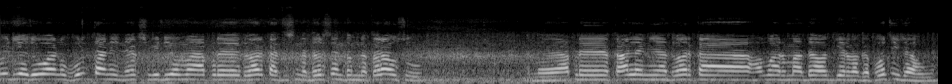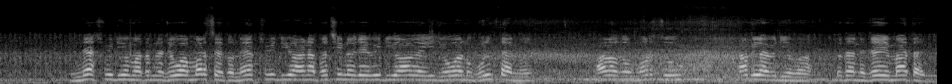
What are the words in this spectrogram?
વીડિયો જોવાનું ભૂલતા નહીં. નેક્સ્ટ વિડીયોમાં આપણે દ્વારકાધીશના દર્શન તમને કરાવશું. અને આપણે કાલે ત્યાં દ્વારકા સવારમાં દસ અગિયાર વાગે પહોંચી જાઉં નેક્સ્ટ વિડીયોમાં તમને જોવા મળશે. તો નેક્સ્ટ વીડિયો આના પછીનો જે વીડિયો આવે એ જોવાનું ભૂલતા નહીં. હાલો તો મળશું આગલા વિડીયોમાં. બધાને જય માતાજી.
